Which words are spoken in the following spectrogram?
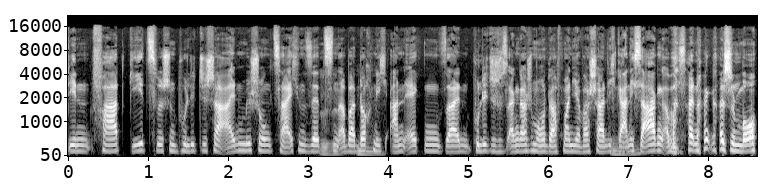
den Pfad geht zwischen politischer Einmischung, Zeichen setzen, aber doch nicht anecken. Sein politisches Engagement darf man ja wahrscheinlich gar nicht sagen, aber sein Engagement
